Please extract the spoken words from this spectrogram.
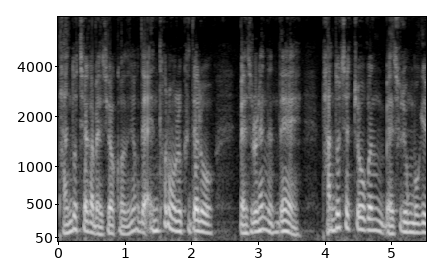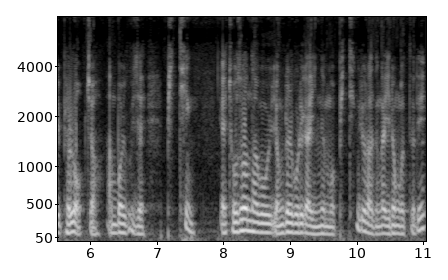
반도체가 매수였거든요. 근데 엔터는 오늘 그대로 매수를 했는데 반도체 쪽은 매수 종목이 별로 없죠. 안 보이고 이제 피팅, 예, 조선하고 연결고리가 있는 뭐 피팅주라든가 이런 것들이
